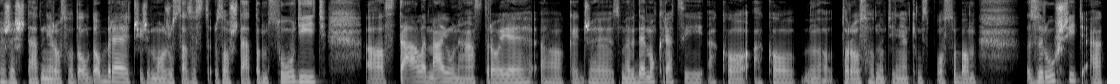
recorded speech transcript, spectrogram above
že štát nerozhodol dobre, čiže môžu sa so, so štátom súdiť. Stále majú nástroje, keďže sme v demokracii, ako, ako to rozhodnutie nejakým spôsobom zrušiť, ak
